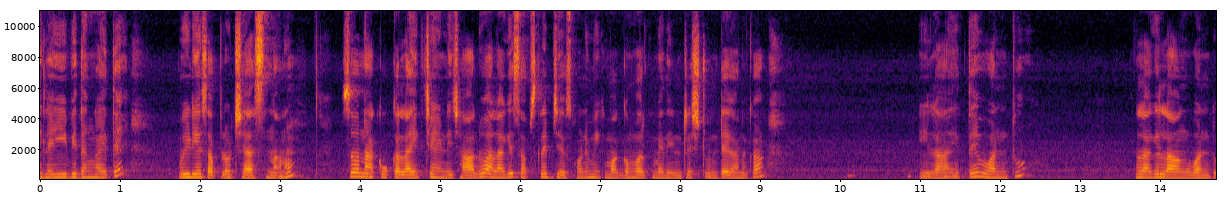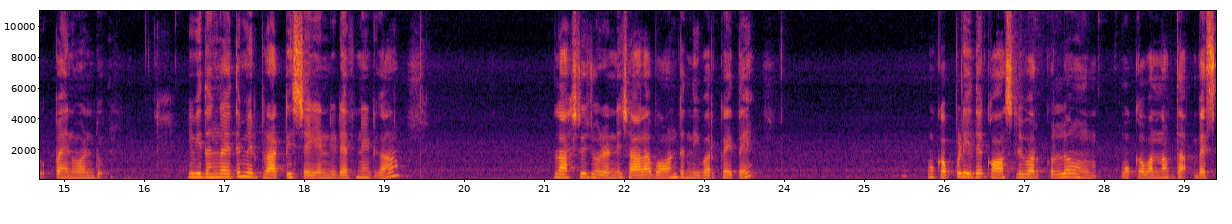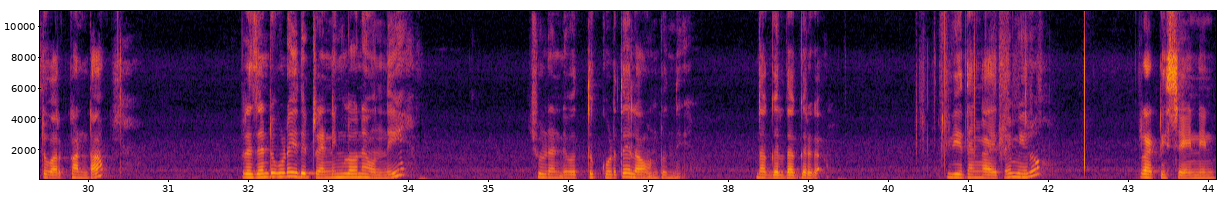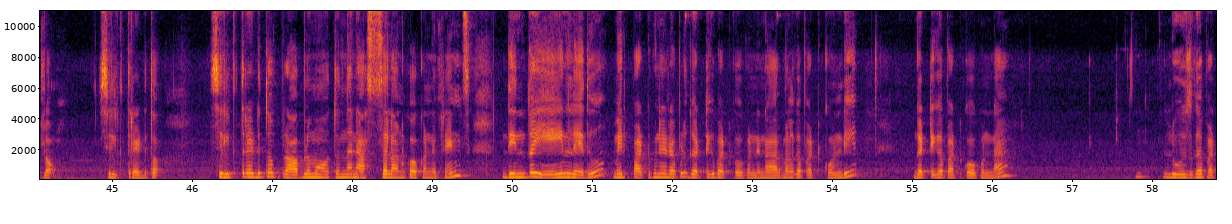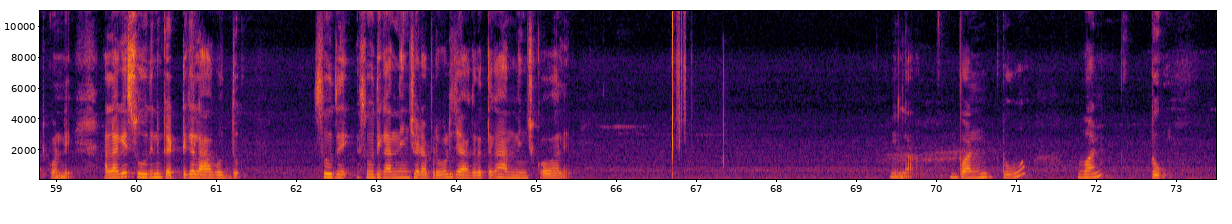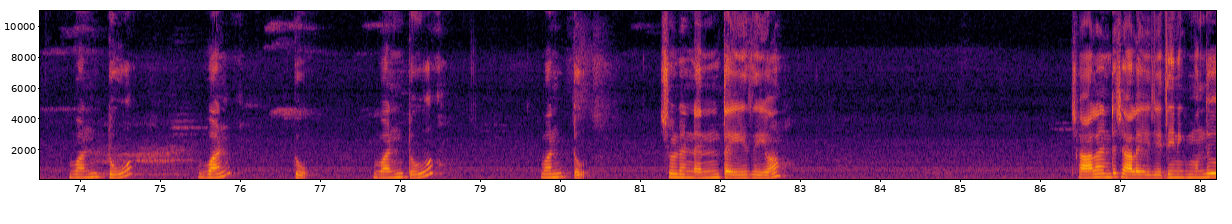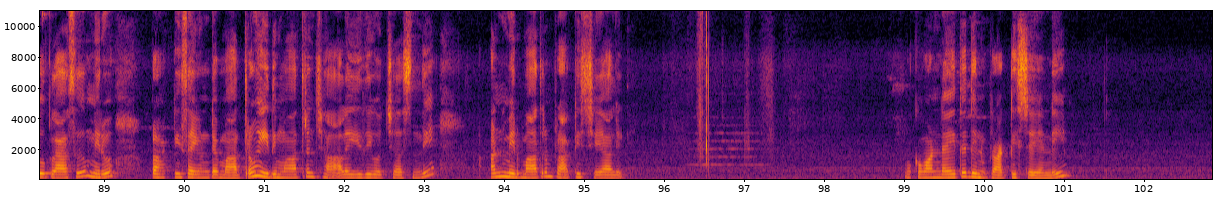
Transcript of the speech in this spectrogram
ఇలా ఈ విధంగా అయితే వీడియోస్ అప్లోడ్ చేస్తున్నాను. సో నాకు ఒక లైక్ చేయండి చాలు. అలాగే సబ్స్క్రైబ్ చేసుకోండి. మీకు మగ్గం వర్క్ మీద ఇంట్రెస్ట్ ఉంటే కనుక ఇలా అయితే వన్ టూ అలాగే లాంగ్ వన్ టూ పైన వన్ టూ. ఈ విధంగా అయితే మీరు ప్రాక్టీస్ చేయండి డెఫినెట్గా. లాస్ట్ చూడండి చాలా బాగుంటుంది వర్క్ అయితే. ఒకప్పుడు ఇదే కాస్ట్లీ వర్కుల్లో ఒక one of the best work అంట. ప్రజెంట్ కూడా ఇది ట్రెండింగ్లోనే ఉంది. చూడండి ఒత్తుకు కొడితే ఇలా ఉంటుంది. దగ్గర దగ్గరగా. ఈ విధంగా అయితే మీరు ప్రాక్టీస్ చేయండి ఇంట్లో సిల్క్ థ్రెడ్తో. సిల్క్ థ్రెడ్తో ప్రాబ్లం అవుతుందని అస్సలు అనుకోకండి ఫ్రెండ్స్. దీంతో ఏం లేదు. మీరు పట్టుకునేటప్పుడు గట్టిగా పట్టుకోకండి. నార్మల్గా పట్టుకోండి. గట్టిగా పట్టుకోకుండా లూజ్గా పట్టుకోండి. అలాగే సూదిని గట్టిగా లాగొద్దు. సూది సూదికి అందించేటప్పుడు కూడా జాగ్రత్తగా అందించుకోవాలి. ఇలా. One two one two. One two one two. One two one two. చూడండి ఎంత ఈజీయో. చాలా అంటే చాలా ఈజీ. దీనికి ముందు క్లాసు మీరు ప్రాక్టీస్ అయి ఉంటే మాత్రం ఇది మాత్రం చాలా ఈజీగా వచ్చేస్తుంది. అండ్ మీరు మాత్రం ప్రాక్టీస్ చేయాలి. ఒక వన్ డే అయితే దీన్ని ప్రాక్టీస్ చేయండి.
